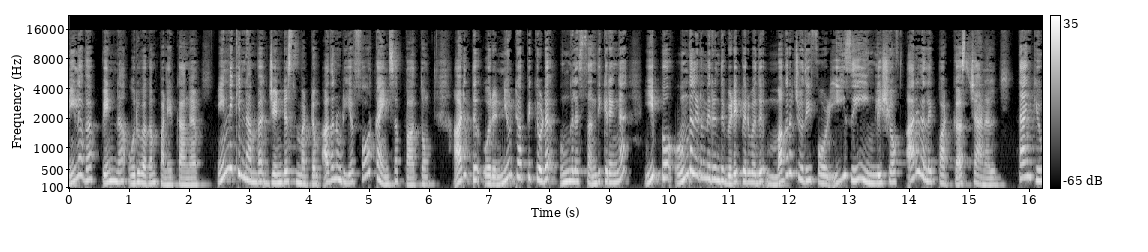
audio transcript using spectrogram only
நிலவை பெண்ணா உருவகம் பண்ணிருக்காங்க. இன்னைக்கு நம்ம ஜெண்டர்ஸ் மட்டும் அதனுடைய ஃபோர் கைண்ட்ஸை பார்த்தோம். அடுத்து ஒரு நியூ டாபிக்கோட உங்களை சந்திக்கிறேங்க. இப்போ உங்களிடமிருந்து விடைபெறுவது Makarajothi for easy English of Arivalai podcast channel thank you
